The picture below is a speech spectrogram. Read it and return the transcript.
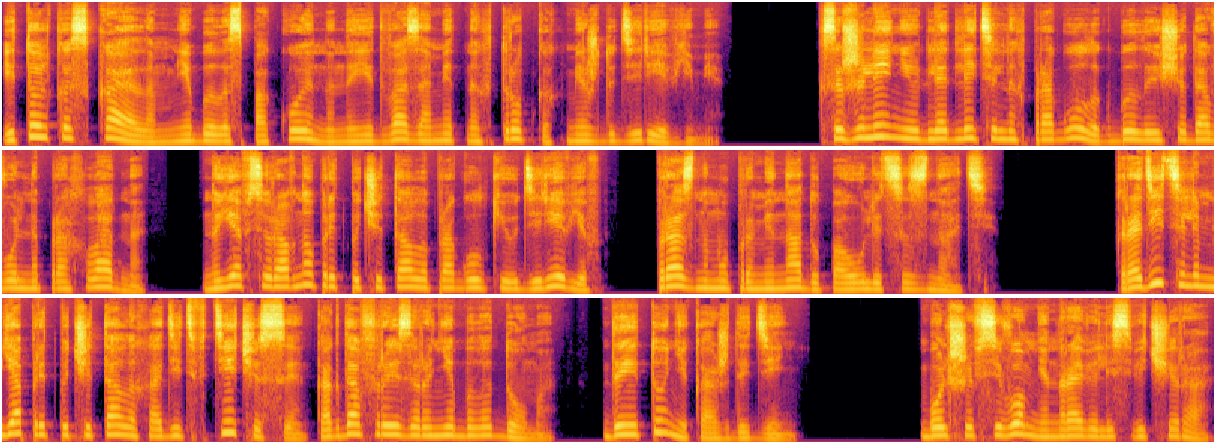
И только с Кайлом мне было спокойно на едва заметных тропках между деревьями. К сожалению, для длительных прогулок было еще довольно прохладно, но я все равно предпочитала прогулки у деревьев праздному променаду по улице Знати. К родителям я предпочитала ходить в те часы, когда Фрейзера не было дома, да и то не каждый день. Больше всего мне нравились вечера,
